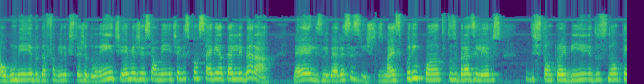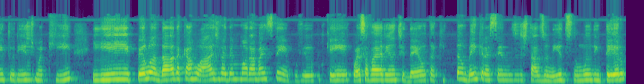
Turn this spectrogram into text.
algum membro da família que esteja doente, emergencialmente eles conseguem até liberar, né? eles liberam esses vistos, mas por enquanto os brasileiros estão proibidos, não tem turismo aqui e pelo andar da carruagem vai demorar mais tempo, viu? Porque com essa variante Delta que também crescendo nos Estados Unidos, no mundo inteiro,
